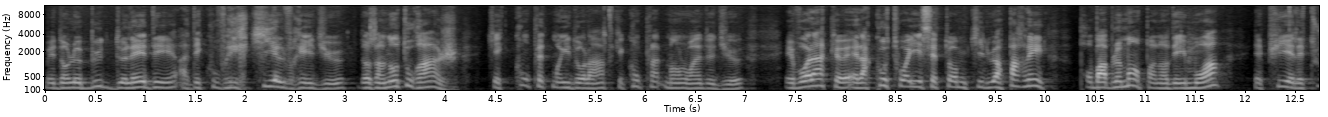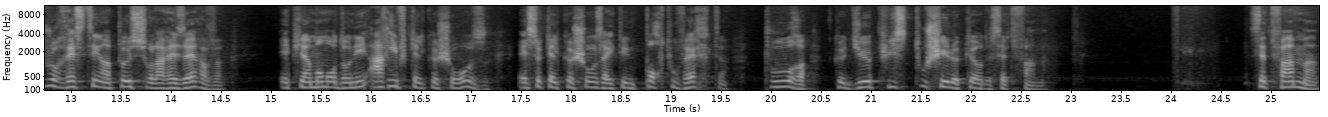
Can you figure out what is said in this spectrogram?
mais dans le but de l'aider à découvrir qui est le vrai Dieu, dans un entourage qui est complètement idolâtre, qui est complètement loin de Dieu. Et voilà qu'elle a côtoyé cet homme qui lui a parlé probablement pendant des mois, et puis elle est toujours restée un peu sur la réserve. Et puis à un moment donné, arrive quelque chose, et ce quelque chose a été une porte ouverte pour que Dieu puisse toucher le cœur de cette femme cette femme,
